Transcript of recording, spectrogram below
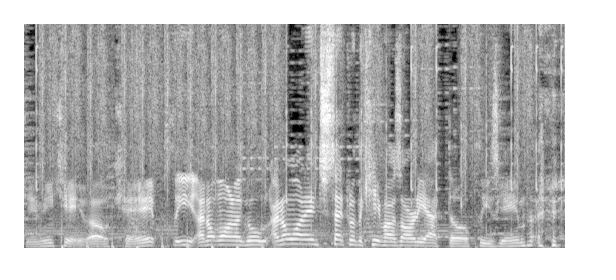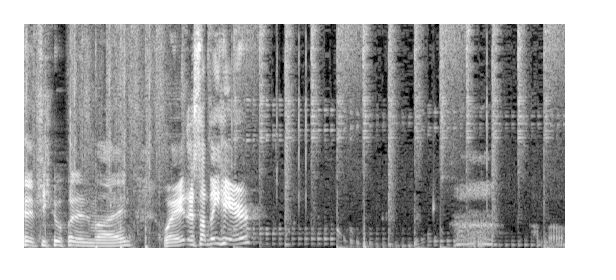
Gimme cave. Okay, please. I don't want to go. I don't want to intersect with the cave I was already at, though. Please, game, if you wouldn't mind. Wait, there's something here. Hello.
